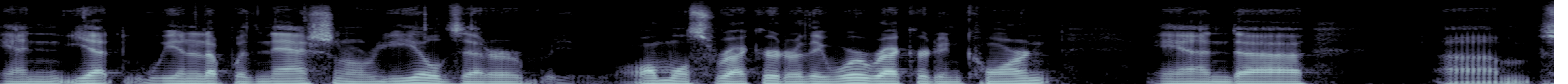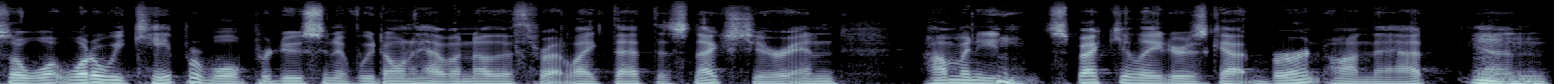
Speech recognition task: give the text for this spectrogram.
and yet we ended up with national yields that are almost record, or they were record in corn, and uh, um, so what what are we capable of producing if we don't have another threat like that this next year? And how many speculators got burnt on that and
